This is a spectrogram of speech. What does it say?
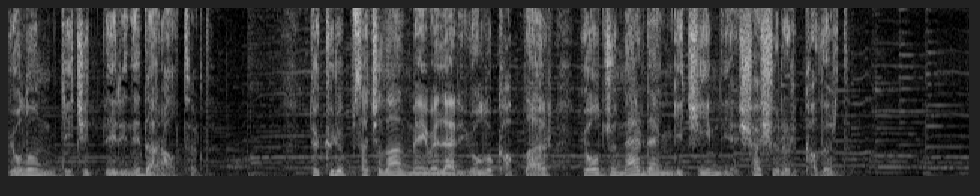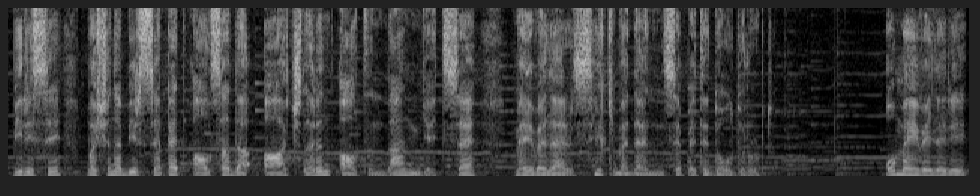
yolun geçitlerini daraltırdı. Dökülüp saçılan meyveler yolu kaplar, yolcu nereden geçeyim diye şaşırır kalırdı. Birisi başına bir sepet alsa da ağaçların altından geçse, meyveler silkmeden sepeti doldururdu. O meyveleri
